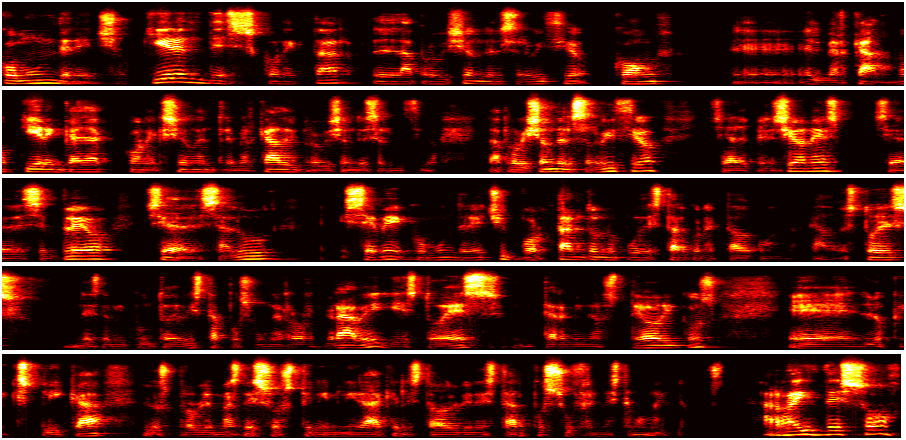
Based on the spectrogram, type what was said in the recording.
como un derecho, quieren desconectar la provisión del servicio con eh, el mercado, no quieren que haya conexión entre mercado y provisión de servicio. La provisión del servicio, sea de pensiones, sea de desempleo, sea de salud, se ve como un derecho y por tanto no puede estar conectado con el mercado. Esto es desde mi punto de vista, pues un error grave y esto es, en términos teóricos, eh, lo que explica los problemas de sostenibilidad que el estado del bienestar pues, sufre en este momento. A raíz de eso,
